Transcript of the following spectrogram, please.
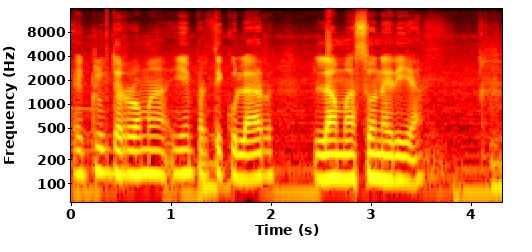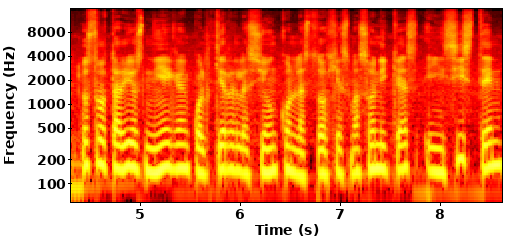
el Club de Roma y en particular la masonería. Los rotarios niegan cualquier relación con las logias masónicas e insisten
